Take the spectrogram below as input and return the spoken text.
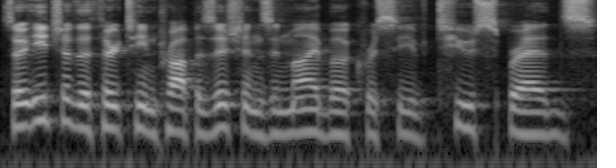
So each of the 13 propositions in my book received two spreads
